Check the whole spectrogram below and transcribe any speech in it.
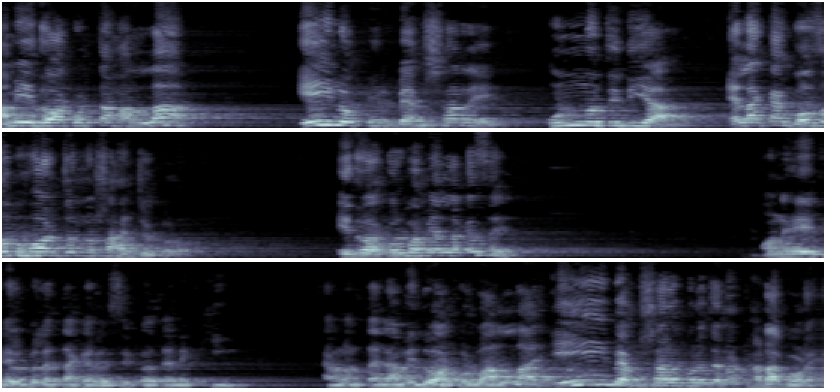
আমি এই দোয়া করতাম, আল্লাহ, এই লোকের ব্যবসারে উন্নতি দিয়া এলাকা গজব হওয়ার জন্য সাহায্য করো। এই দোয়া করব আমি আল্লাহর কাছে? হয় ফেল ফেলে টাকা রয়েছে তাহলে কি? এমন তাহলে আমি দোয়া করব, আল্লাহ এই ব্যবসার উপরে যেন ঠাডা পড়ে।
